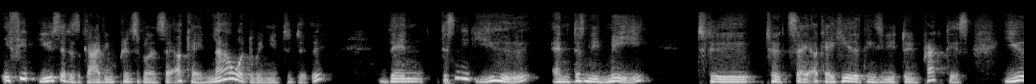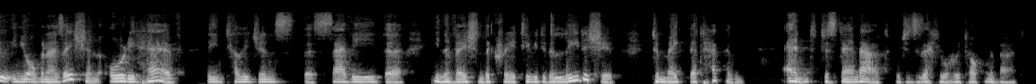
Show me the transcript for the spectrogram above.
If you use it as a guiding principle and say, okay, now what do we need to do? Then doesn't need you and doesn't need me to, to say, okay, here are the things you need to do in practice. You in your organization already have the intelligence, the savvy, the innovation, the creativity, the leadership to make that happen and to stand out, which is exactly what we're talking about.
